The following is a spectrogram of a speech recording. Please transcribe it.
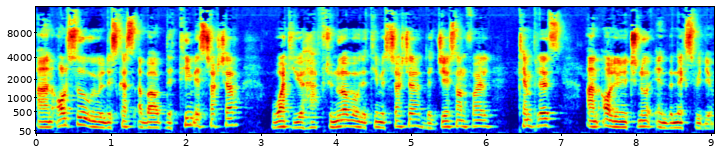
And also we will discuss about the theme structure what you have to know about the theme structure the json file templates and all you need to know in the next video.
